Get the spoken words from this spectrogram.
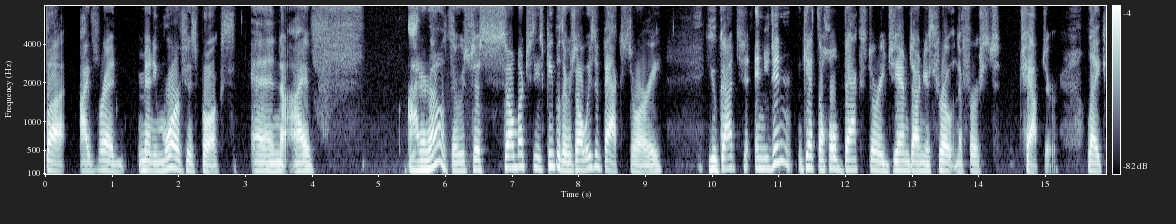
But I've read many more of his books, and I've I don't know. There was just so much these people. There was always a backstory. You got to, and you didn't get the whole backstory jammed down your throat in the first chapter. Like,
